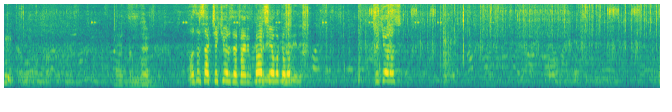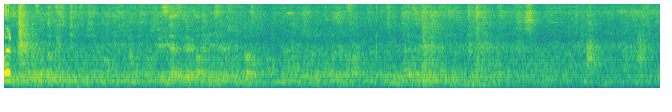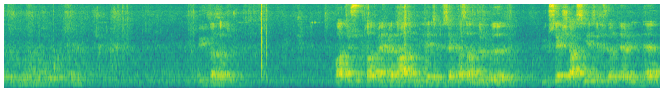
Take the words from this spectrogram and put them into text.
Görevlerini yapıyorlar. Hazırsak çekiyoruz efendim. Karşıya bakalım. Çekiyoruz. Buyurun. Büyük Atatürk. Fatih Sultan Mehmet Han'ın milletimize kazandırdığı yüksek şahsiyetiniz önderliğinde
